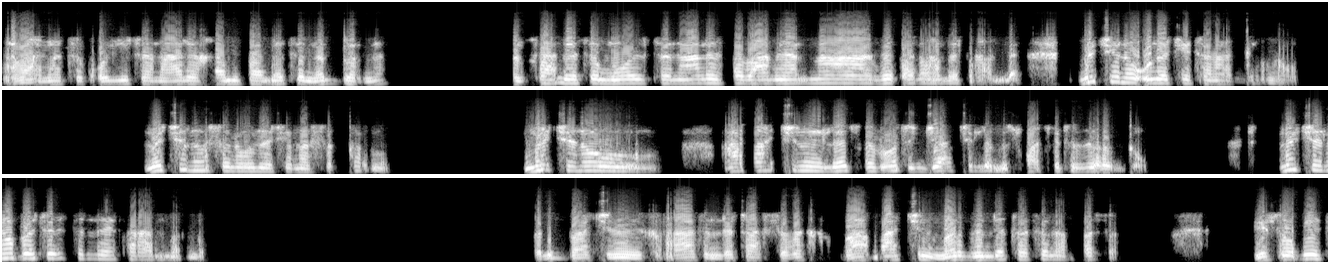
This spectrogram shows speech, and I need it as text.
አርባ ዓመት ቆይተናል፣ ሀምሳ ዓመት ነበርነ፣ ስልሳ ዓመት ሞልተናል፣ ሰባና ዘጠና ዓመት አለ። መቼ ነው እውነት የተናገርነው? መቼ ነው ስለ እውነት የመሰከርነው? መቼ ነው አፋችን ለጸሎት እጃችን ለመስዋዕት የተዘረገው? መቼ ነው በትህትና የተራመድነው? በልባችን ክፋት እንደታሰበ በአፋችን መርዝ እንደተተነፈሰ የሰው ቤት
